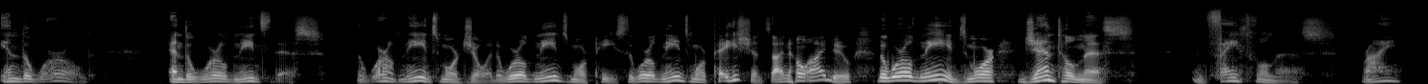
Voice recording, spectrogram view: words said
in the world. And the world needs this. The world needs more joy. The world needs more peace. The world needs more patience. I know I do. The world needs more gentleness and faithfulness, right?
